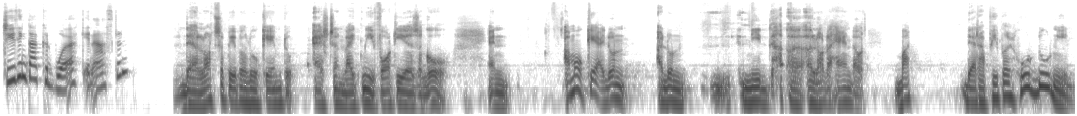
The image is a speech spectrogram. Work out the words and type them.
Do you think that could work in Aston? There are lots of people who came to Aston like me 40 years ago, and I'm okay. I don't, I don't need a, a lot of handouts. But there are people who do need.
